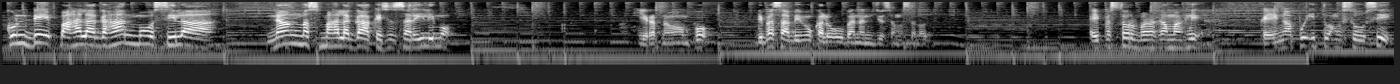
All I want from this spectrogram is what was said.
kundi pahalagahan mo sila ng mas mahalaga kaysa sa sarili mo. Hirap naman po. Di ba sabi mo kalooban ng Diyos ang sunod? Ay, Pastor, baka mahi. Kaya nga po ito ang susi.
